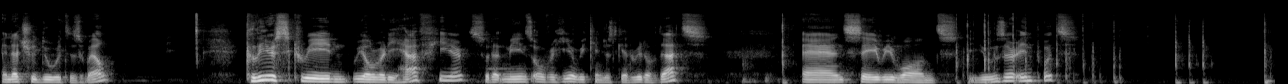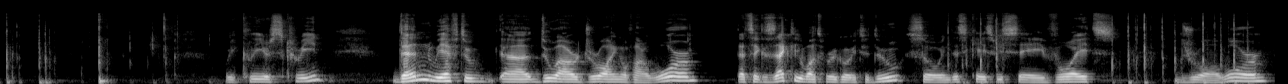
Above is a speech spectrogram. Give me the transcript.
and that should do it as well. Clear screen we already have here, so that means over here we can just get rid of that and say we want user input. We clear screen. Then we have to uh, do our drawing of our worm. That's exactly what we're going to do. So in this case we say void draw worm.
